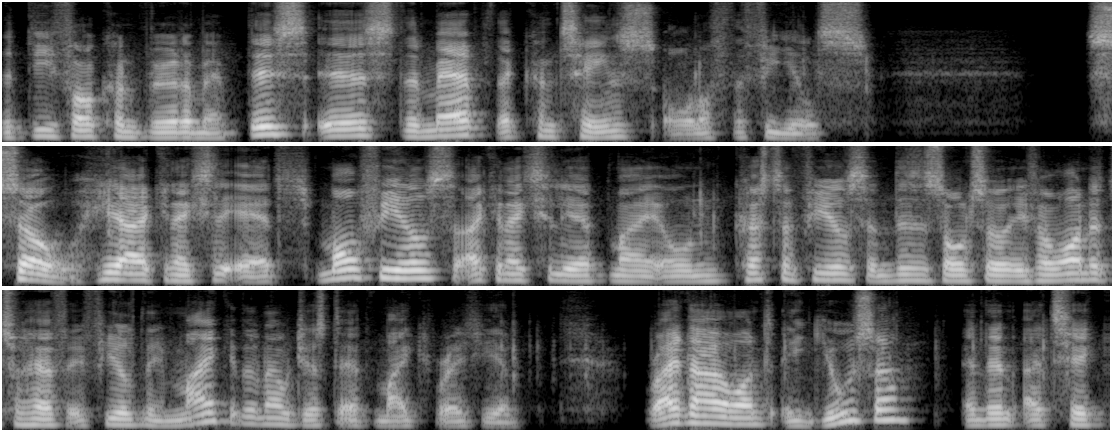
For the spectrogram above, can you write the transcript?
The default converter map. This is the map that contains all of the fields. So here I can actually add more fields. I can actually add my own custom fields. And this is also, if I wanted to have a field named Mike, then I'll just add Mike right here. Right now I want a user, and then I take,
